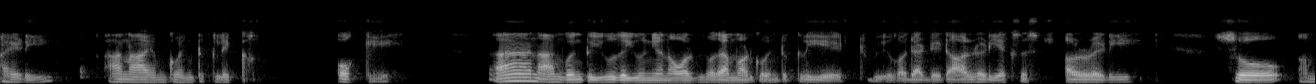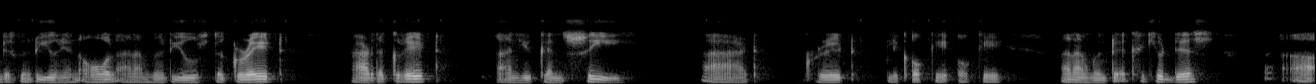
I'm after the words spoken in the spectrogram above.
ID and I am going to click OK and I'm going to use a union all because I'm not going to create because that data already exists already. So I'm just going to union all and I'm going to use the grade add the grade and you can see add grade click OK OK and I'm going to execute this. Uh,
